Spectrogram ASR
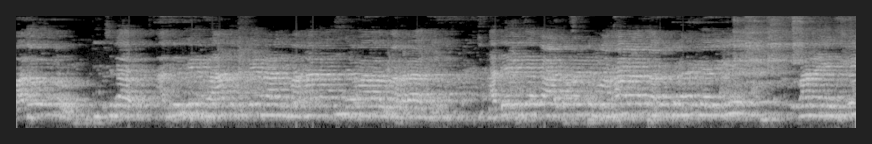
పదవులను ఇచ్చినారు అందుకే రాజకీయ రాజు మహారాజు సేవారాజు మహారాజు. అదేవిధంగా అటువంటి మహారాజు అనుగ్రహం కలిగి మన ఎస్కే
